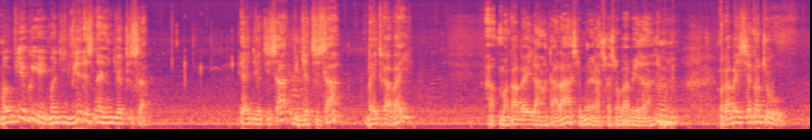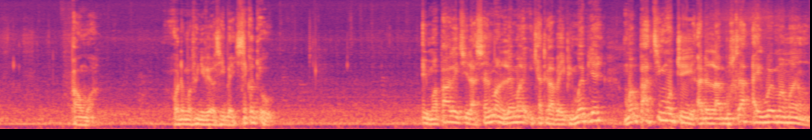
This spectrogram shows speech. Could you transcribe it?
Moi, vieux crier. Il m'a dit, viens dessiner une directrice là. Et elle dit ça, puis directrice ça, bah, il travaille. Ah, Mon gars, bah, il a un là, c'est moi, la situation pas ça. c'est moi. Mon gars, bah, il 50 euros par mois. Vodemont University paye 50 euros. Et moi, pas arrêté là seulement, les moi qui a travaillé, puis moi bien, moi parti monter à dans la bouche là, aïe ouais maman.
